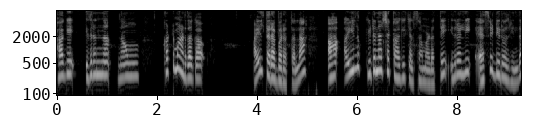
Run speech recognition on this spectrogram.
ಹಾಗೆ ಇದರನ್ನು ನಾವು ಕಟ್ ಮಾಡಿದಾಗ ಐಲ್ ಥರ ಬರುತ್ತಲ್ಲ, ಆ ಐಲು ಕೀಟನಾಶಕ ಆಗಿ ಕೆಲಸ ಮಾಡುತ್ತೆ. ಇದರಲ್ಲಿ ಆ್ಯಸಿಡ್ ಇರೋದರಿಂದ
